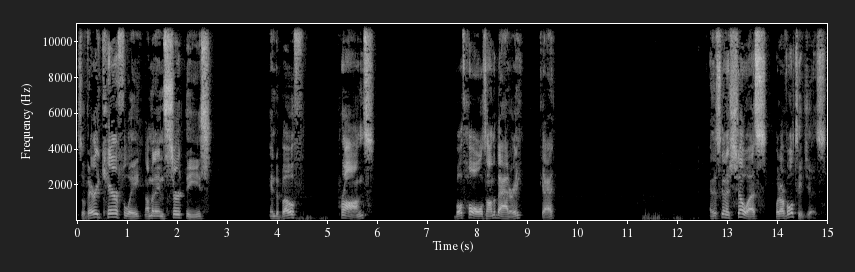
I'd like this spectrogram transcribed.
So very carefully, I'm going to insert these into both prongs, both holes on the battery, okay? And it's going to show us what our voltage is.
